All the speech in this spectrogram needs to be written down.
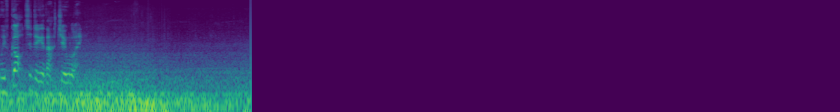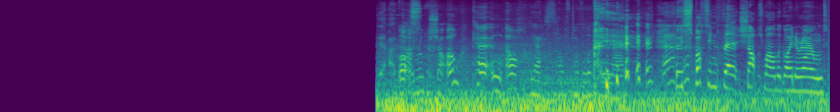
We've got to do that, Julie. Shop. Oh, curtain. Oh yes, I'll have to have a look in there. Who's spotting th- shops while we're going around.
